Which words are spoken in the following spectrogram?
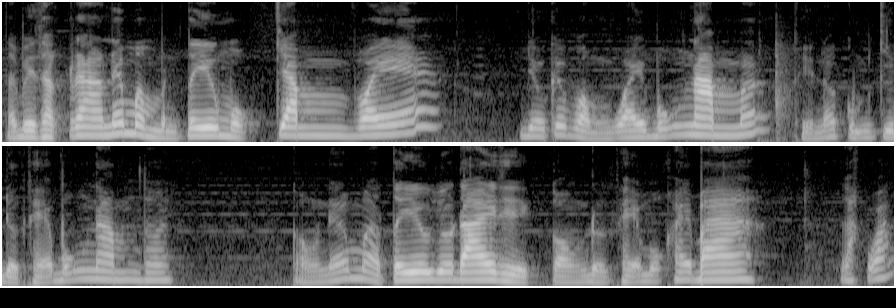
tại vì thật ra nếu mà mình tiêu 100 vé vô cái vòng quay 4 năm á, thì nó cũng chỉ được thẻ 4 năm thôi. Còn nếu mà tiêu vô đây thì còn được thẻ 123 lắc quá.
